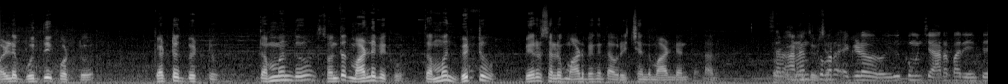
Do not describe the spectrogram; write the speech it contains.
ಒಳ್ಳೆ ಬುದ್ಧಿ ಕೊಟ್ಟು ಕೆಟ್ಟದ್ದು ಬಿಟ್ಟು ತಮ್ಮಂದು ಸ್ವಂತದ್ದು ಮಾಡಲೇಬೇಕು. ತಮ್ಮಂದು ಬಿಟ್ಟು ಬೇರೆ ಸಲ ಮಾಡಬೇಕಂತ ಅವ್ರ ಇಚ್ಛೆಯಿಂದ ಮಾಡಲಿ ಅಂತ ನಾನು ಸರ್ ಅನಂತ್ ಕುಮಾರ್ ಹೆಗ್ಡೆ ಅವರು ಇದಕ್ಕೂ ಮುಂಚೆ ಆರು ಬಾರಿ ಎಂ ಪಿ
